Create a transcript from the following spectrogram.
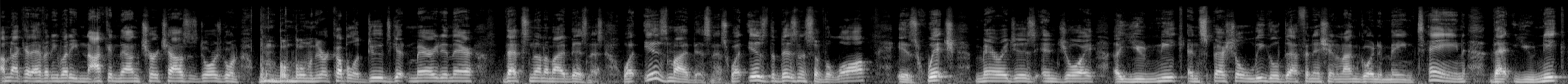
I'm not going to have anybody knocking down church houses' doors going boom, boom, boom, and there are a couple of dudes getting married in there. That's none of my business. What is my business? What is the business of the law is which marriages enjoy a unique and special legal definition, and I'm going to maintain that unique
